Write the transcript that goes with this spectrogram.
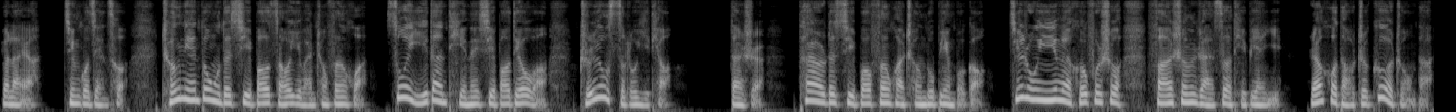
原来呀，经过检测，成年动物的细胞早已完成分化，所以一旦体内细胞凋亡，只有死路一条。但是胎儿的细胞分化程度并不高，极容易因为核辐射发生染色体变异。然后导致各种的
